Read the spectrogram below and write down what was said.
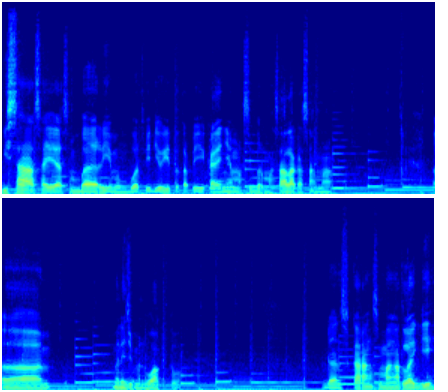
bisa saya sembari membuat video itu tapi kayaknya masih bermasalah sama uh, manajemen waktu. Dan sekarang semangat lagi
